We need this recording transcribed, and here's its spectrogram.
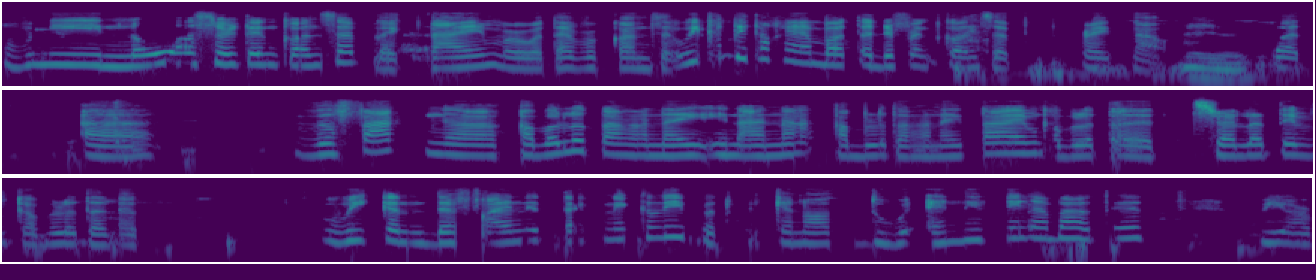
we know a certain concept like time or whatever concept we could be talking about a different concept right now Mhm. uh the fact nga kabaluta nga nay inana kabaluta nga nay time kabaluta it's relative kabaluta that we can define it technically but we cannot do anything about it. We are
